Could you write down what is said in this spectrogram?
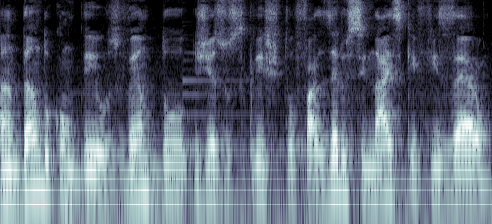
andando com Deus, vendo Jesus Cristo fazer os sinais que fizeram,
